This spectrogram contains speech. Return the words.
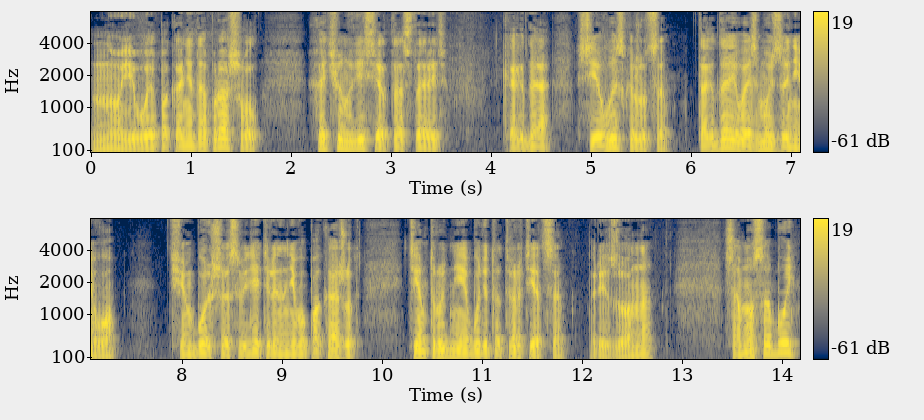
но его я пока не допрашивал, хочу на десерт оставить. Когда все выскажутся, тогда и возьмусь за него. Чем больше свидетелей на него покажут, тем труднее будет отвертеться. Резонно. Само собой.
